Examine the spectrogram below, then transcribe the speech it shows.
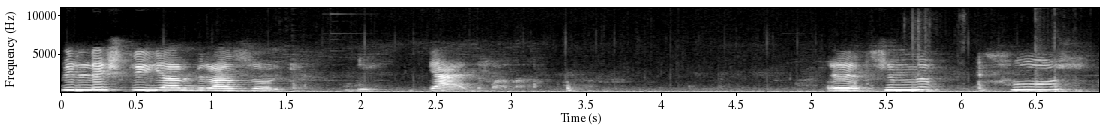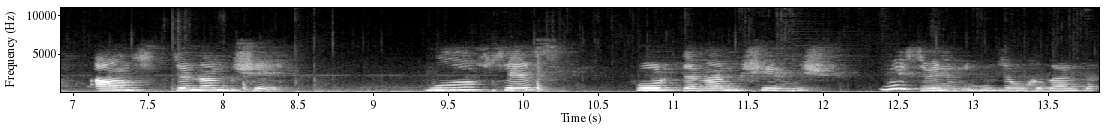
birleştiği yer biraz zor geldi bana. Evet şimdi fuz ant denen bir şey. Bu ses for denen bir şeymiş. Neyse benim İngilizcem o kadar da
